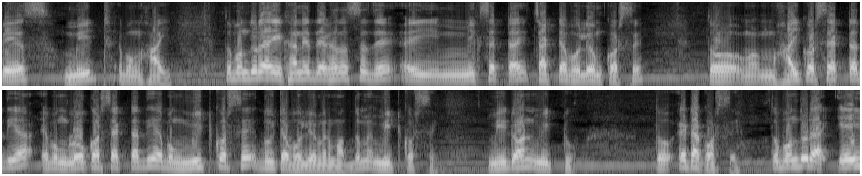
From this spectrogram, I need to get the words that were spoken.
বেস, মিড এবং হাই। তো বন্ধুরা, এখানে দেখা যাচ্ছে যে এই মিক্সারটায় চারটা ভলিউম করছে। তো হাই করছে একটা দিয়া এবং লো করছে একটা দিয়া এবং মিড করছে দুইটা ভলিউমের মাধ্যমে মিড করছে। Mid on mid two. তো এটা করছে। তো বন্ধুরা, এই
